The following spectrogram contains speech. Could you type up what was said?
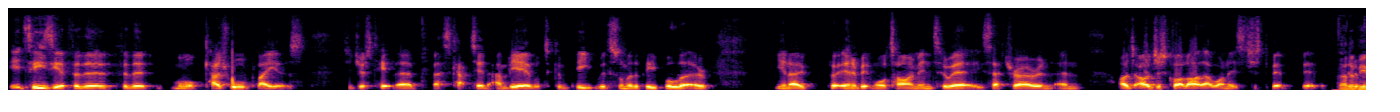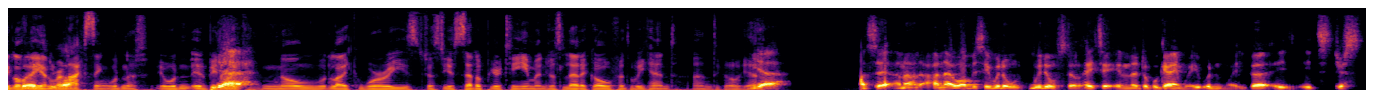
it's easier for the for the more casual players to just hit their best captain and be able to compete with some of the people that are you know putting a bit more time into it etc and and I, I just quite like that one. It's just a bit, bit. That'd bit be lovely and quirky one. relaxing, wouldn't it? It wouldn't. It'd be Yeah. like no like worries. Just you set up your team and just let it go for the weekend and go. Yeah. Yeah, that's it. And I, I know obviously we'd all we'd all still hit it in the double game week, wouldn't we? But it, it's just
